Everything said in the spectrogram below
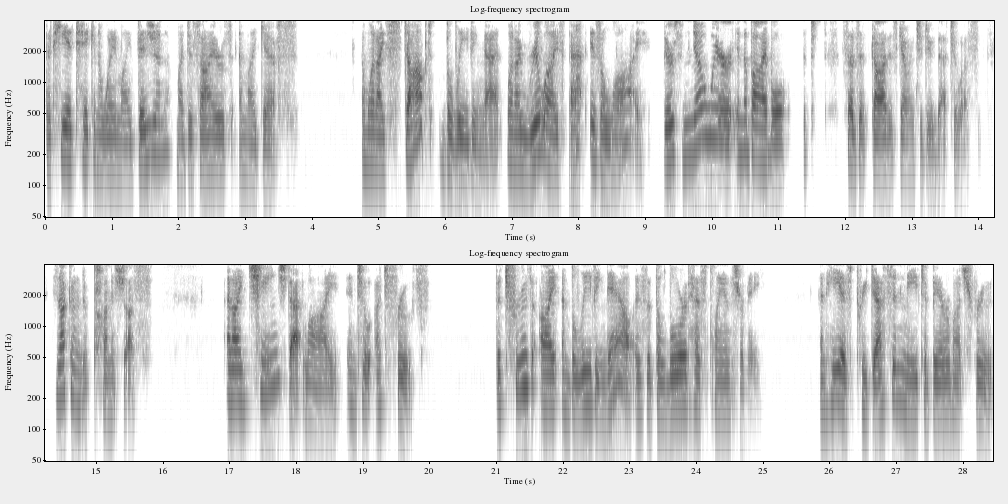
that He had taken away my vision, my desires, and my gifts. And when I stopped believing that, when I realized that is a lie, there's nowhere in the Bible that says that God is going to do that to us. He's not going to punish us. And I changed that lie into a truth. The truth I am believing now is that the Lord has plans for me, and He has predestined me to bear much fruit.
